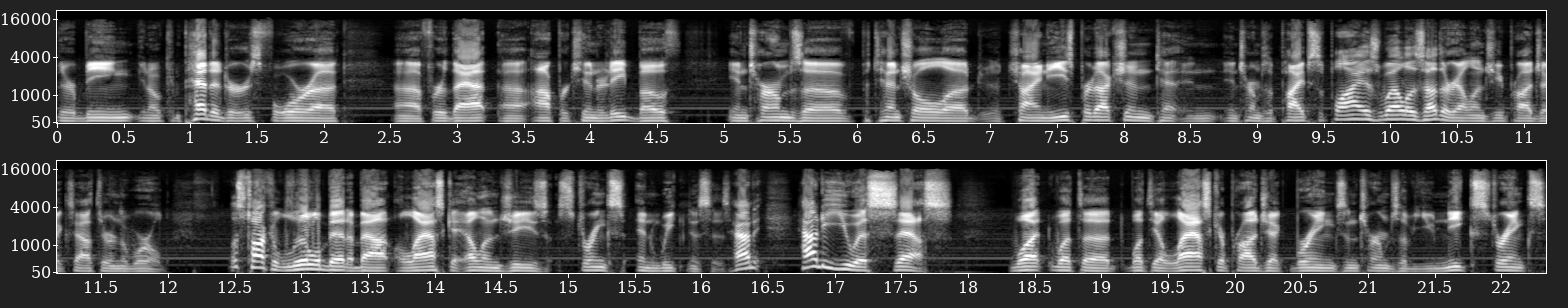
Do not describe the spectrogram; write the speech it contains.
there being you know competitors for uh, uh for that uh, opportunity, both in terms of potential uh, Chinese production, t- in, in terms of pipe supply, as well as other LNG projects out there in the world. Let's talk a little bit about Alaska LNG's strengths and weaknesses. How do, how do you assess what what the what the Alaska project brings in terms of unique strengths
